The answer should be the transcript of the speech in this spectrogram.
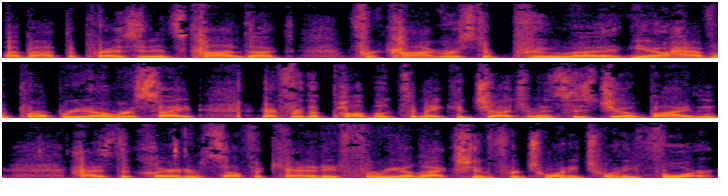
about the president's conduct for Congress to, to uh, you know, have appropriate oversight and for the public to make a judgment since Joe Biden has declared himself a candidate for reelection for 2024.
